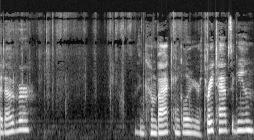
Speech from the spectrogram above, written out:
It over. And then come back and glue your three tabs again.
